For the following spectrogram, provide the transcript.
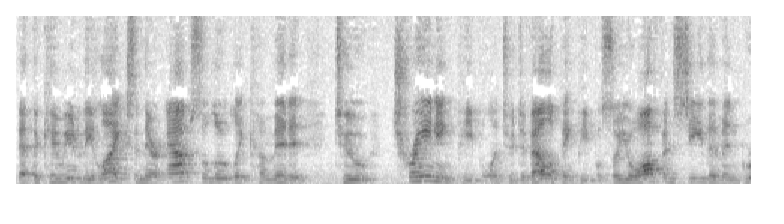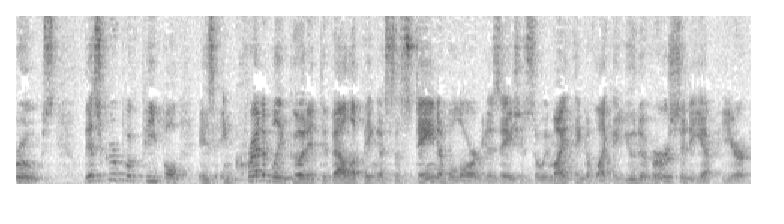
that the community likes, and they're absolutely committed to training people and to developing people. So you often see them in groups. This group of people is incredibly good at developing a sustainable organization. So we might think of like a university up here,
